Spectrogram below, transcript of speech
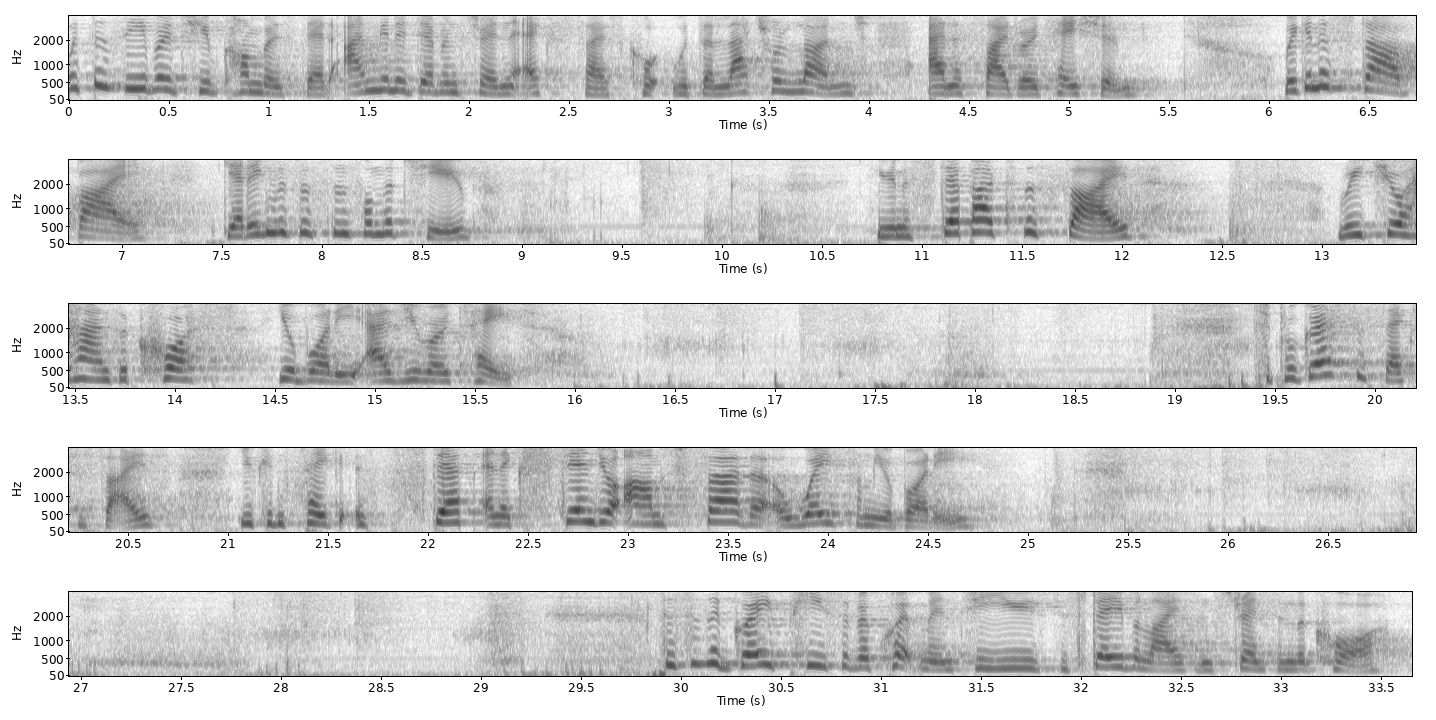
With the Zevo tube combo set, I'm going to demonstrate an exercise with a lateral lunge and a side rotation. We're going to start by getting resistance on the tube. You're going to step out to the side, reach your hands across your body as you rotate. To progress this exercise, you can take a step and extend your arms further away from your body. This is a great piece of equipment to use to stabilize and strengthen the core.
